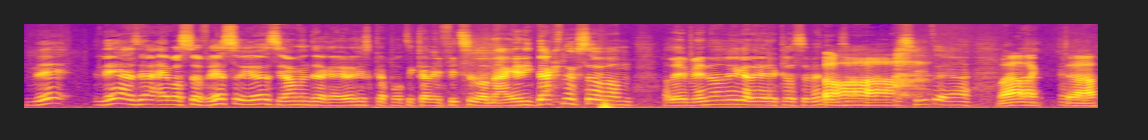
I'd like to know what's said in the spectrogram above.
Nee, nee hij, zei, hij was zo vrij serieus. Ja, mijn derailleur is kapot, ik kan niet fietsen vandaag. En ik dacht nog zo van. Alleen min dan nu, ga je klassement Ah. schieten? Ja. Maar ja, Ja,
